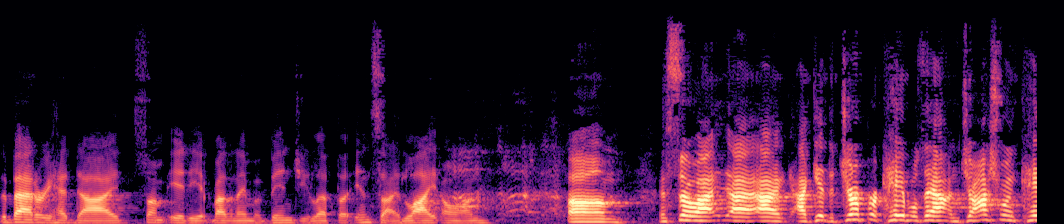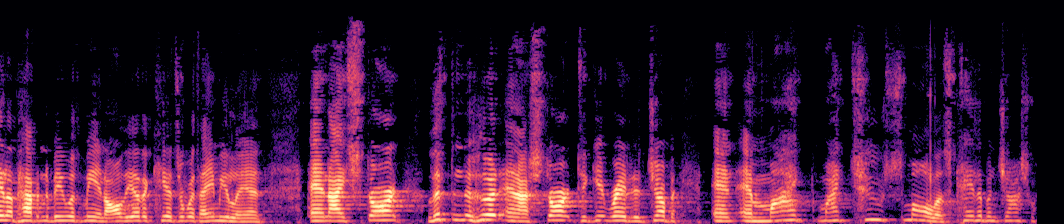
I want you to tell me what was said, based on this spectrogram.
The battery had died. Some idiot by the name of Benji left the inside light on. Um, and so I, I, I, get the jumper cables out, and Joshua and Caleb happen to be with me, and all the other kids are with Amy Lynn. And I start lifting the hood, and I start to get ready to jump. And, and my, my two smallest, Caleb and Joshua,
